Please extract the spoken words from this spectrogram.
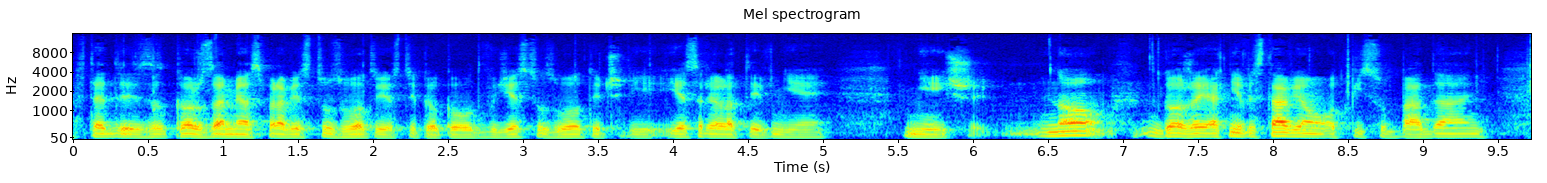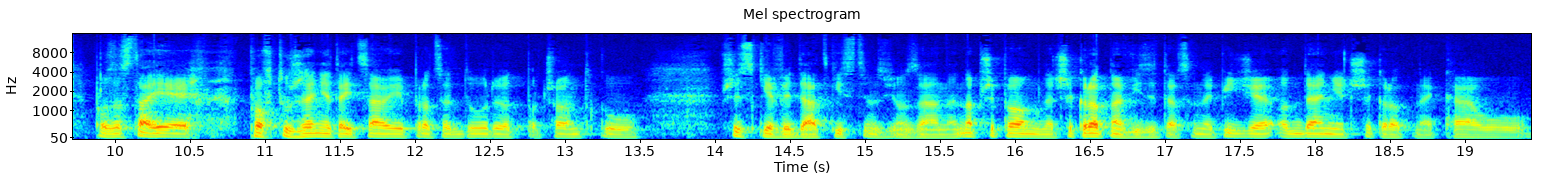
Wtedy koszt zamiast prawie 100 zł jest tylko około 20 zł, czyli jest relatywnie mniejszy. No, gorzej, jak nie wystawią odpisu badań, pozostaje powtórzenie tej całej procedury od początku, wszystkie wydatki z tym związane. No przypomnę, trzykrotna wizyta w Sanepidzie, oddanie trzykrotne kału,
